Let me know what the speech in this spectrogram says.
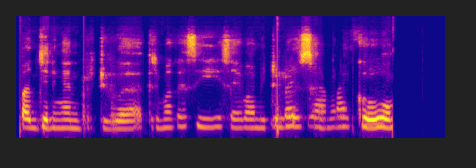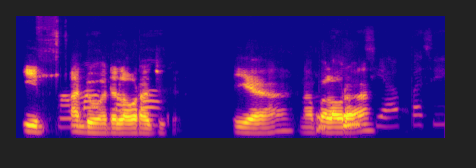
panjenengan berdua. Terima kasih. Saya pamit dulu. Assalamualaikum. I- Mama, aduh, ada Laura juga. Iya, kenapa Itu Laura? Siapa sih?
